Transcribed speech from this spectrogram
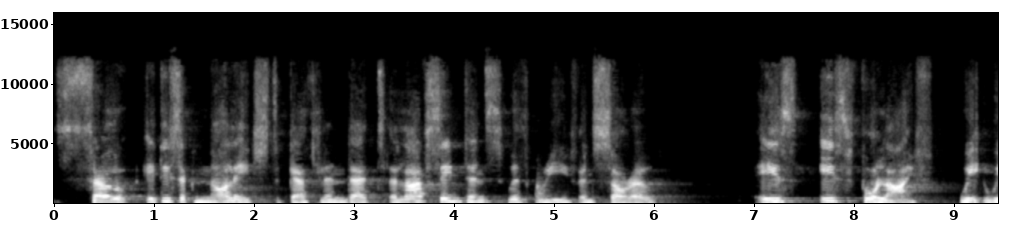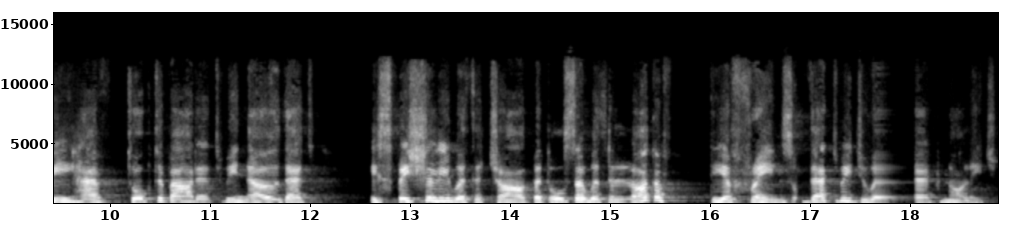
So it is acknowledged, Kathleen, that a life sentence with grief and sorrow is, is for life. We, we have talked about it. We know that especially with the child, but also with a lot of dear friends that we do acknowledge.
